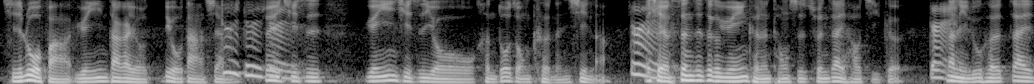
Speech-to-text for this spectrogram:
其实落发原因大概有六大项，对对对，所以其实原因其实有很多种可能性啊，对，而且甚至这个原因可能同时存在好几个，对，那你如何在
